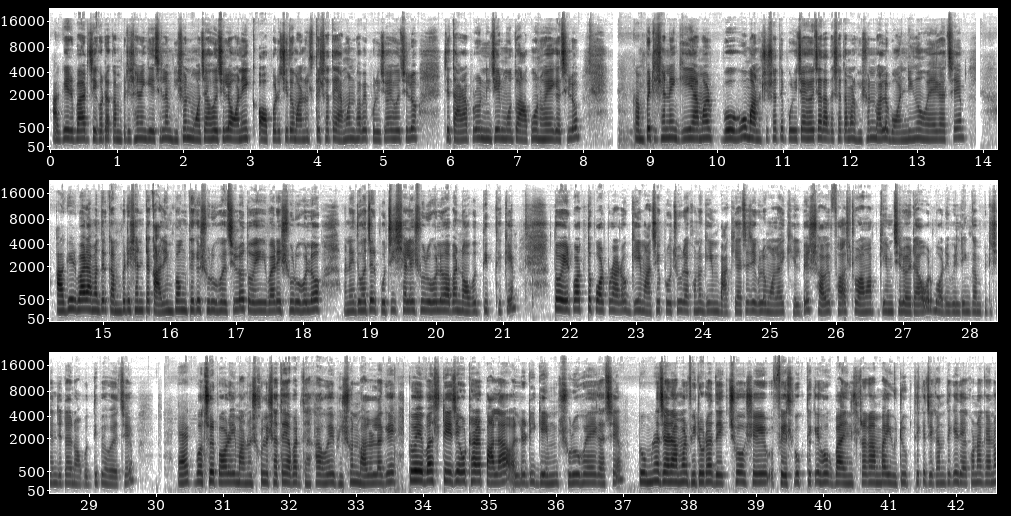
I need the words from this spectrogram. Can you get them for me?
আগের বার যে কটা কম্পিটিশানে গিয়েছিলাম ভীষণ মজা হয়েছিল। অনেক অপরিচিত মানুষদের সাথে এমনভাবে পরিচয় হয়েছিল যে তারা পুরো নিজের মতো আপন হয়ে গেছিল। কম্পিটিশানে গিয়ে আমার বহু মানুষের সাথে পরিচয় হয়েছে, তাদের সাথে আমার ভীষণ ভালো বন্ডিংও হয়ে গেছে। আগের বার আমাদের কম্পিটিশানটা কালিম্পং থেকে শুরু হয়েছিল, তো এইবারে শুরু হলো মানে দু হাজার পঁচিশ সালে শুরু হলো আবার নবদ্বীপ থেকে। তো এরপর তো পরপর আরও গেম আছে, প্রচুর এখনও গেম বাকি আছে যেগুলো মলয় খেলবে। সবে ফার্স্ট ওয়ার্ম আপ গেম ছিল এটা, ওর বডি বিল্ডিং কম্পিটিশান যেটা নবদ্বীপে হয়েছে। এক বছর পর এই মানুষগুলোর সাথে আবার দেখা হয়ে ভীষণ ভালো লাগে। তো এবার স্টেজে ওঠার পালা অলরেডি গেম শুরু হয়ে গেছে। তোমরা যারা আমার ভিডিওটা দেখছ, সে ফেসবুক থেকে হোক বা ইনস্টাগ্রাম বা ইউটিউব থেকে যেখান থেকে দেখো না কেন,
